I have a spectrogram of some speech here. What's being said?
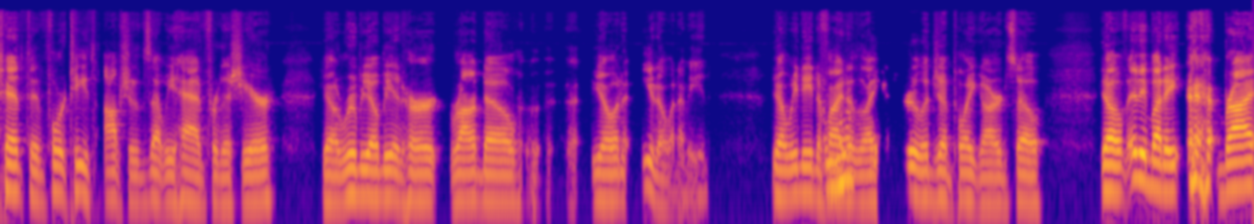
10th and 14th options that we had for this year. You know, Rubio being hurt, Rondo, you know, you know what I mean. You know, we need to find Mhm. a like true legit point guard. So, you know, if anybody, Bry,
